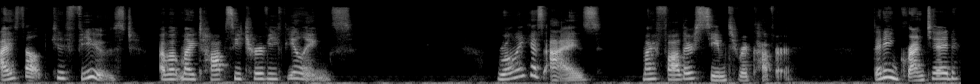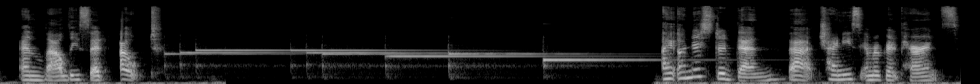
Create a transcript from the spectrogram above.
I felt confused about my topsy turvy feelings. Rolling his eyes, my father seemed to recover. Then he grunted and loudly said, Out! I understood then that Chinese immigrant parents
